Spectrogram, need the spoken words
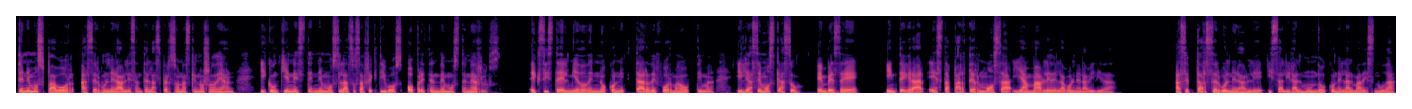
Tenemos pavor a ser vulnerables ante las personas que nos rodean y con quienes tenemos lazos afectivos o pretendemos tenerlos. Existe el miedo de no conectar de forma óptima y le hacemos caso en vez de integrar esta parte hermosa y amable de la vulnerabilidad. Aceptar ser vulnerable y salir al mundo con el alma desnuda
